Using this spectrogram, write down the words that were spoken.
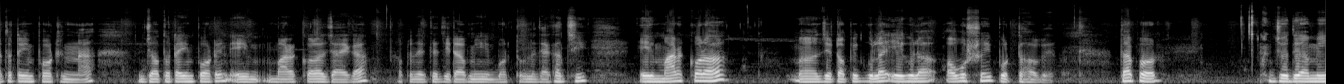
এতটা ইম্পর্টেন্ট না। যতটা ইম্পর্টেন্ট এই মার্ক করা জায়গা, আপনাদেরকে যেটা আমি বর্তমানে দেখাচ্ছি, এই মার্ক করা যে টপিকগুলো এগুলা অবশ্যই পড়তে হবে। তারপর যদি আমি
